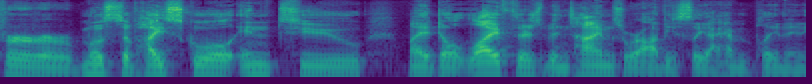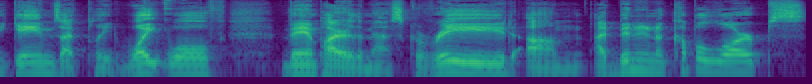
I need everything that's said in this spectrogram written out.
for most of high school into my adult life. There's been times where obviously I haven't played any games. I've played White Wolf, Vampire the Masquerade. Um, I've been in a couple LARPs,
